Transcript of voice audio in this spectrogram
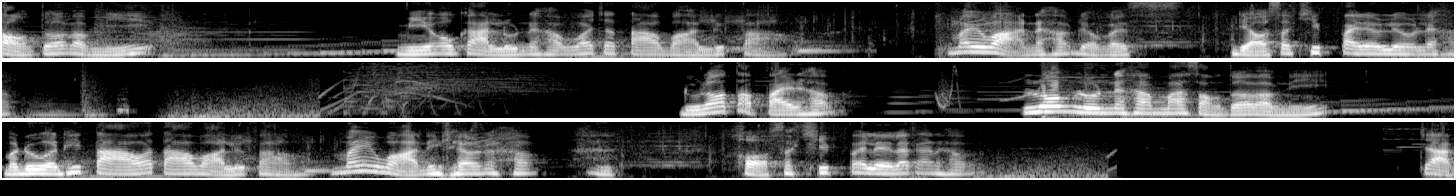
สองตัวแบบนี้ มีโอกาสลุ้นนะครับ ว่าจะตาหวานหรือเปล่า ไม่หวานนะครับ เดี๋ยวไป เดี๋ยวสคิปไปเร็วๆเลยครับ ดูรอบต่อไปนะครับ ร่วมลุ้นนะครับ มา 2 ตัวแบบนี้ มาดูกันที่ตาว่าตาหวานหรือเปล่า ไม่หวานอีกแล้วนะครับ ขอสคิปไปเลยแล้วกันครับ จาก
